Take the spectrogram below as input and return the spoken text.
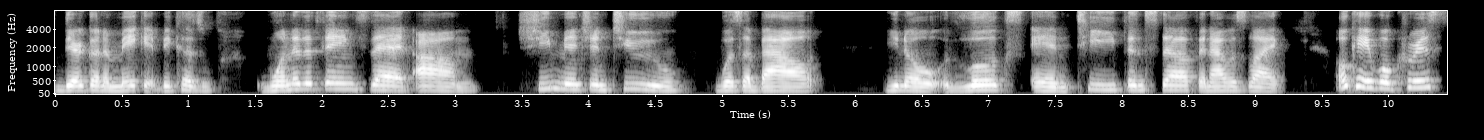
they're going to make it because one of the things that um, she mentioned too was about you know looks and teeth and stuff. And i was like okay well chris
